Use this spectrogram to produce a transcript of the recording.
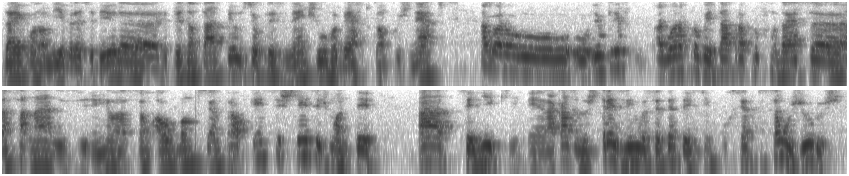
da economia brasileira, representado pelo seu presidente, o Roberto Campos Neto. Agora, eu queria agora aproveitar para aprofundar essa, essa análise em relação ao Banco Central, porque a insistência de manter a Selic eh, na casa dos 13,75%, que são os juros,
